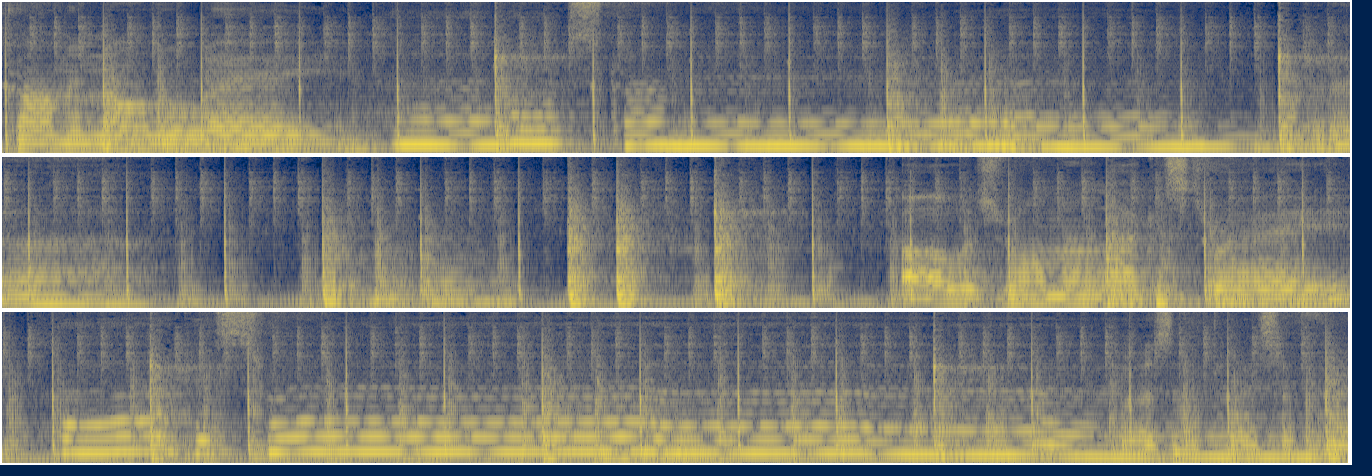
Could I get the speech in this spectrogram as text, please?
Coming all the way. I was coming. I was roaming like a stray, like a stray. There's no place I feel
